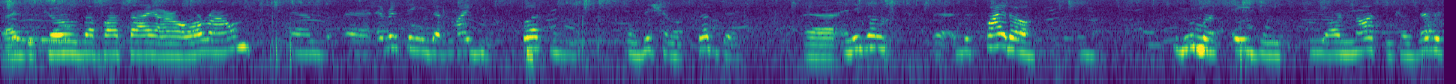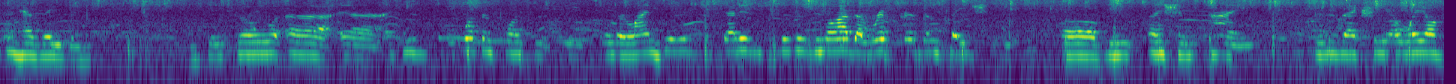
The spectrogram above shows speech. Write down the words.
right? Because Apaatai are all around, and uh, everything that might be put in this position of subject, uh, and even uh, despite of human agency or not, because everything has agency. Okay, so uh, uh, important point to, to underline here is that is this is not a representation of the ancient times. This is actually a way of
